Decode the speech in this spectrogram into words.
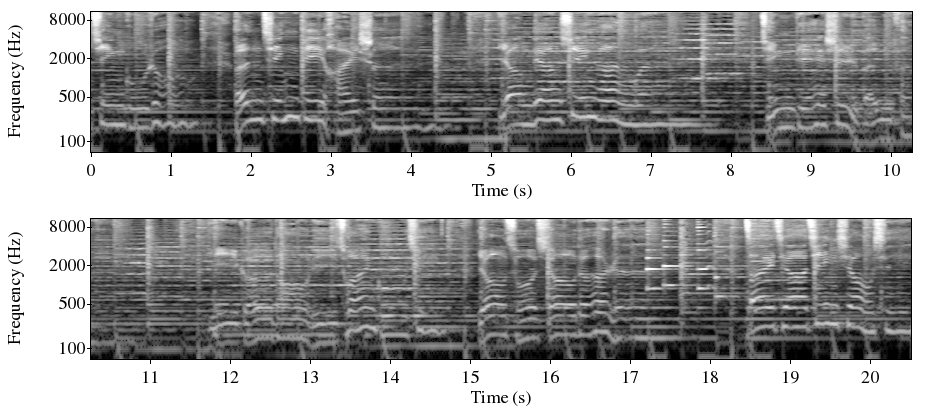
筋骨肉，恩情比海深，养良心安稳，敬爹是本分，一个道理传古今，要做孝的人，在家尽孝心。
